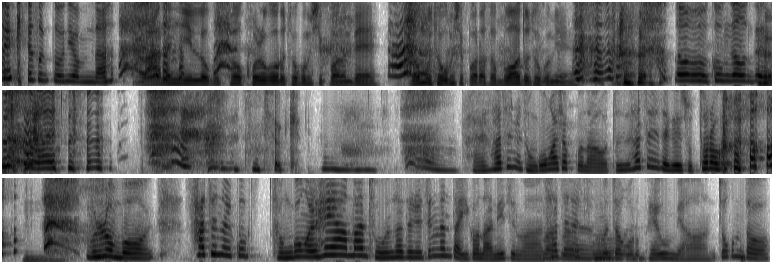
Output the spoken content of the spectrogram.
왜 계속 돈이 없나? 많은 일로부터 골고루 조금씩 버는데 너무 조금씩 벌어서 모아도 조금이에요. 너무 공감되는 말씀. 진짜 웃겨. 아, 사진을 전공하셨구나. 어쩐지 사진이 되게 좋더라고요. 음. 물론 뭐 사진을 꼭 전공을 해야만 좋은 사진을 찍는다 이건 아니지만 사진을 맞아요. 전문적으로 배우면 조금 더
